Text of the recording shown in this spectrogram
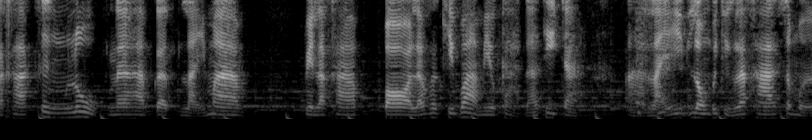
ราคาครึ่งลูกนะครับก็ไหลมาเป็นราคาปอแล้วก็คิดว่ามีโอกาสนะที่จะ ไหลลงไปถึงราคาเสมอ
